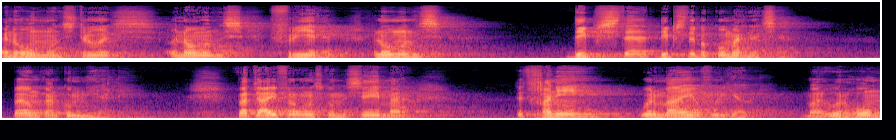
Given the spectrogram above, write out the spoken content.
in hom ons troos in hom ons vrede, in hom ons diepste diepste bekommernisse by hom kan kom neerlê. Wat hy vir ons kom sê, maar dit gaan nie oor my of oor jou nie, maar oor hom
